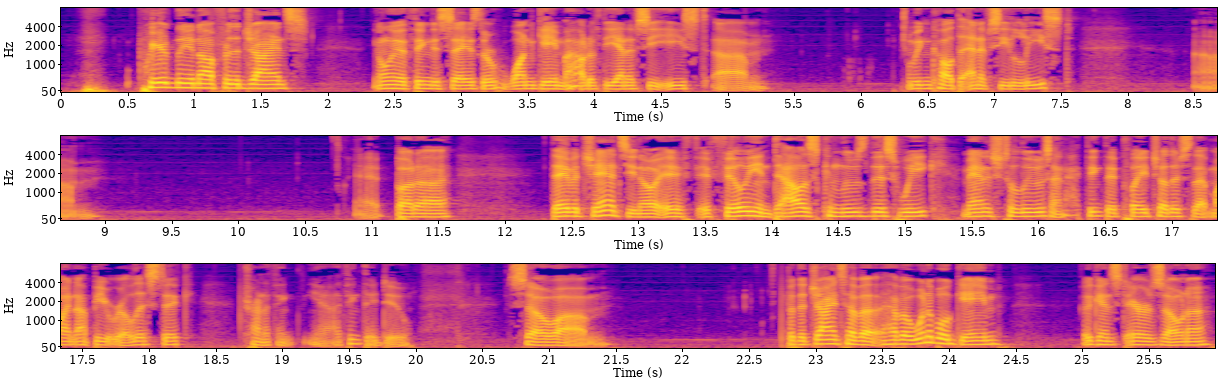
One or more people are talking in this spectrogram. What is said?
weirdly enough, for the Giants, the only other thing to say is they're one game out of the NFC East. Um, we can call it the NFC least. Um, but uh, they have a chance. You know, if if Philly and Dallas can lose this week, manage to lose, and I think they play each other, so that might not be realistic. I'm trying to think. Yeah, I think they do. So, um, but the Giants have a have a winnable game against Arizona.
